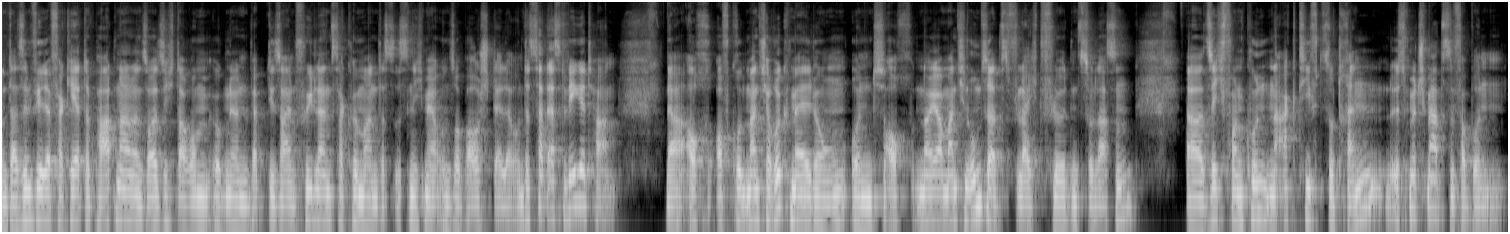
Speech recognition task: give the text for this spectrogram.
Und da sind wir der verkehrte Partner, dann soll sich darum irgendein Webdesign-Freelancer kümmern, das ist nicht mehr unsere Baustelle. Und das hat erst wehgetan. Ja, auch aufgrund mancher Rückmeldungen und auch, naja, manchen Umsatz vielleicht flöten zu lassen. Äh, sich von Kunden aktiv zu trennen, ist mit Schmerzen verbunden.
